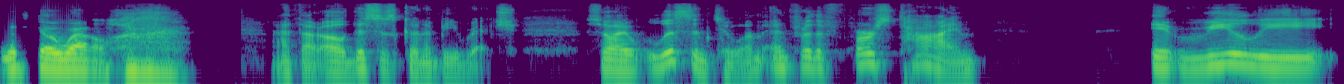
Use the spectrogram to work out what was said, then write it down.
this go well? I thought, oh, this is going to be rich. So I listened to him, and for the first time, it really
